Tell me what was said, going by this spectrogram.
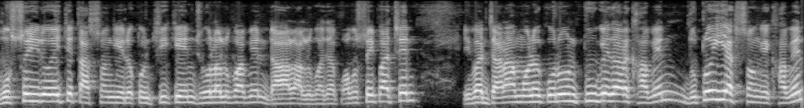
অবশ্যই রয়েছে। তার সঙ্গে এরকম চিকেন ঝোল আলু পাবেন, ডাল, আলু ভাজা অবশ্যই পাচ্ছেন। এবার যারা মনে করুন টুগেদার খাবেন, দুটোই একসঙ্গে খাবেন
